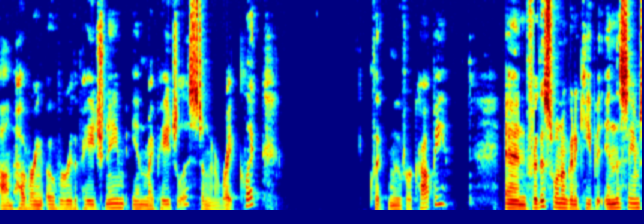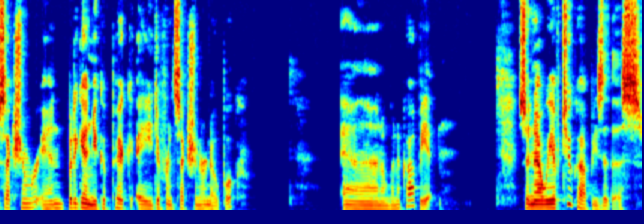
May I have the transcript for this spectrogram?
I'm hovering over the page name in my page list. I'm going to right click, click move or copy. And for this one, I'm going to keep it in the same section we're in. But again, you could pick a different section or notebook. And I'm going to copy it. So now we have two copies of this.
